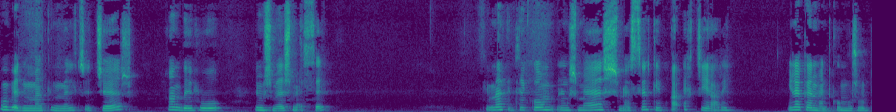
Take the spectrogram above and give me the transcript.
وبعد ما كملت الدجاج غنضيفو المشماش معسل. كما قلت لكم المشماش معسل كيبقى اختياري إلا كان عندكم موجود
